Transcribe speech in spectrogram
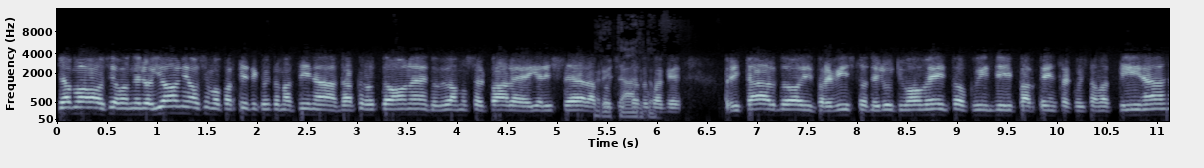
Siamo, siamo nello Ionio, siamo partiti questa mattina da Crotone, dovevamo salpare ieri sera, poi c'è stato qualche ritardo imprevisto dell'ultimo momento, quindi partenza questa mattina.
